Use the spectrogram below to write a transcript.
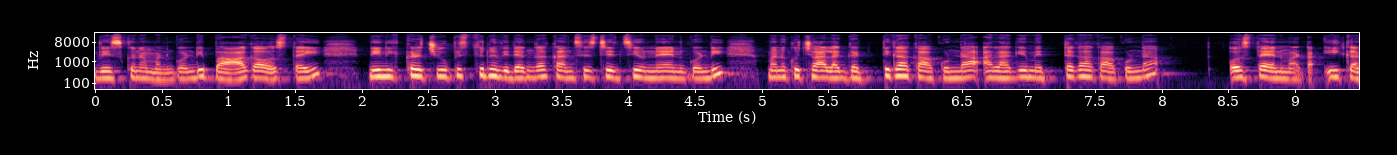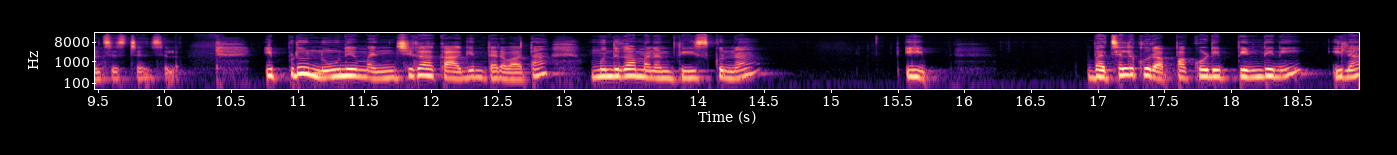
వేసుకున్నాం అనుకోండి బాగా వస్తాయి. నేను ఇక్కడ చూపిస్తున్న విధంగా కన్సిస్టెన్సీ ఉన్నాయనుకోండి మనకు చాలా గట్టిగా కాకుండా అలాగే మెత్తగా కాకుండా వస్తాయన్నమాట ఈ కన్సిస్టెన్సీలో ఇప్పుడు నూనె మంచిగా కాగిన తర్వాత ముందుగా మనం తీసుకున్న ఈ బచ్చల కూర పకోడీ పిండిని ఇలా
